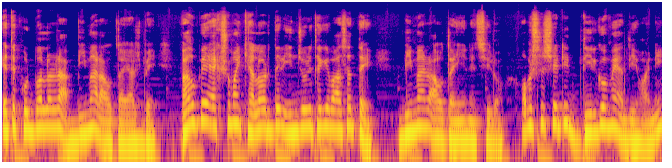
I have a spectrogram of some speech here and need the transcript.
এতে ফুটবলাররা বিমার আওতায় আসবে। বাহুবে একসময় খেলোয়াড়দের ইনজুরি থেকে বাঁচাতে বিমার আওতায় এনেছিল। অবশ্য সেটি দীর্ঘমেয়াদী হয়নি,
